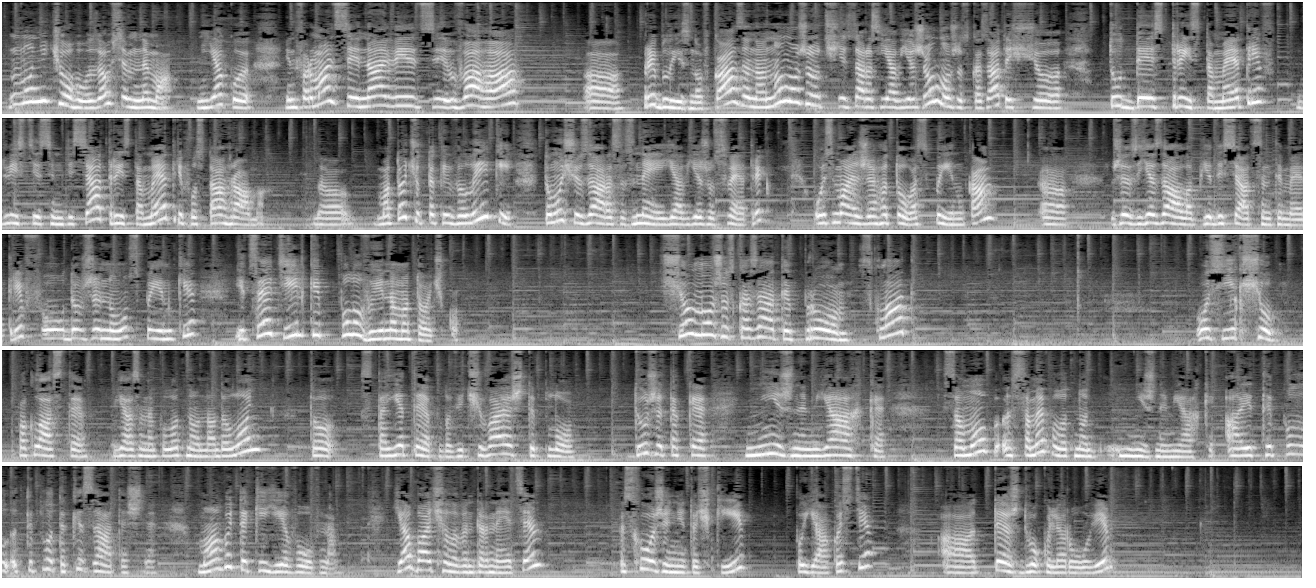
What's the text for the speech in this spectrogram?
ну, нічого зовсім нема. Ніякої інформації, навіть вага а, приблизно вказана. Ну, можу, зараз я в'яжу, можу сказати, що тут десь 300 метрів, 270-300 метрів у 100 грамах. Маточок такий великий, тому що зараз з неї я в'яжу светрик. Ось майже готова спинка. Вже зв'язала 50 см у довжину спинки, і це тільки половина моточку. Що можу сказати про склад? Ось якщо покласти в'язане полотно на долонь, то стає тепло, відчуваєш тепло дуже таке ніжне, м'ягке. Само, Саме полотно ніжне м'ягке, а і тепло, тепло таке затишне. Мабуть, таке є вовна. Я бачила в інтернеті схожі ніточки по якості, а, теж двокольорові,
